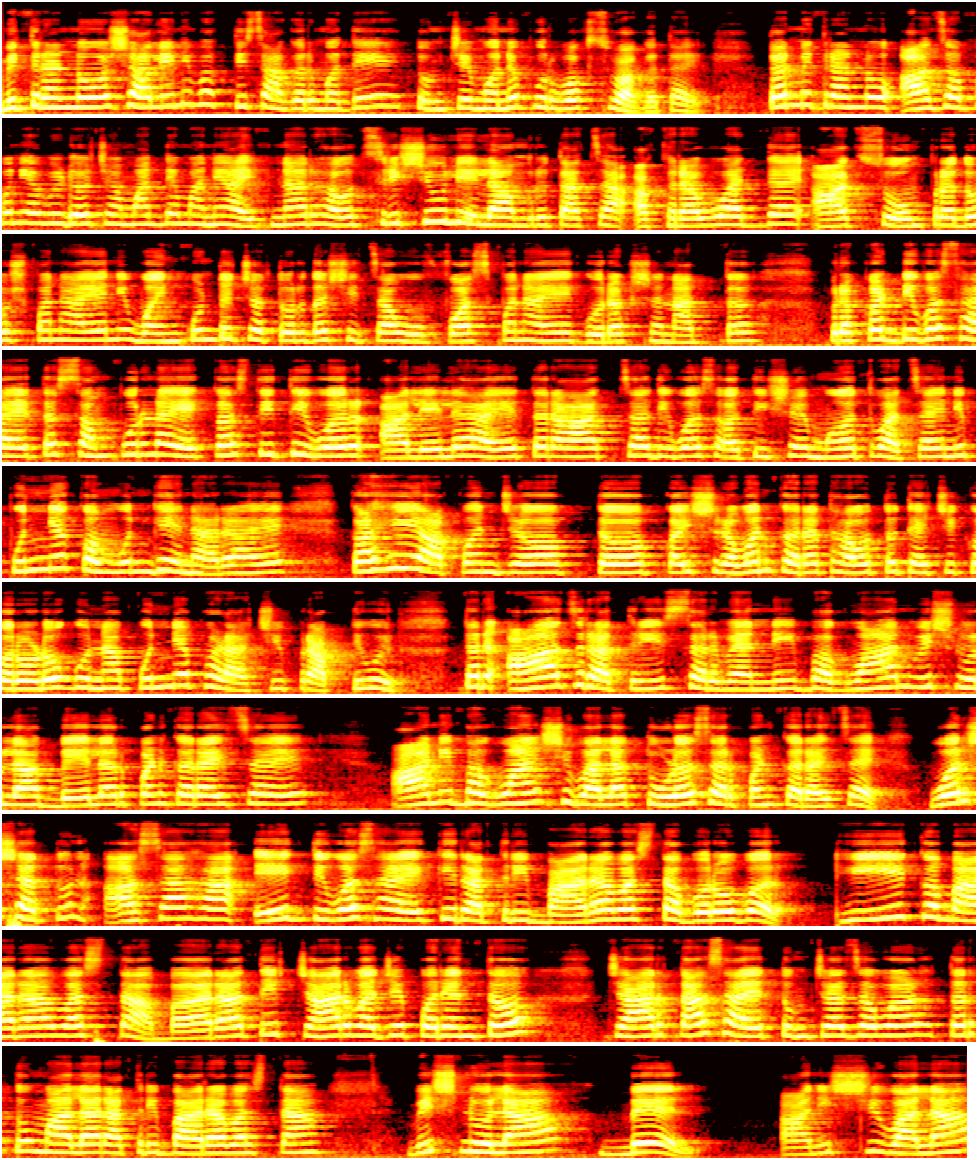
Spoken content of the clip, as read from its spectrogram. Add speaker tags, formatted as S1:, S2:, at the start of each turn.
S1: मित्रांनो शालिनी भक्तिसागरमध्ये तुमचे मनपूर्वक स्वागत आहे. तर मित्रांनो आज आपण या व्हिडिओच्या माध्यमाने ऐकणार आहोत श्री शिवलीला अमृताचा अकरावा अध्याय. आज सोमप्रदोष पण आहे आणि वैकुंठ चतुर्दशीचा उपवास पण आहे. गोरक्षनाथ प्रकट दिवस आहे. तर संपूर्ण एकाच तिथीवर आलेले आहे. तर आजचा दिवस अतिशय महत्त्वाचा आहे आणि पुण्य कमवून घेणारा आहे. काही आपण जप तप काही श्रवण करत आहोत तर त्याची करोडो गुणा पुण्यफळाची प्राप्ती होईल. तर आज रात्री सर्वांनी भगवान विष्णूला बेल अर्पण करायचं आहे. आणि भगवान शिवाला तुळस अर्पण करायचं आहे. वर्षातून असा हा एक दिवस आहे की रात्री बारा वाजता बरोबर ठीक बारा वाजता बारा ते चार वाजेपर्यंत चार तास आहेत तुमच्याजवळ तर तुम्हाला रात्री बारा वाजता विष्णूला बेल आणि शिवाला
